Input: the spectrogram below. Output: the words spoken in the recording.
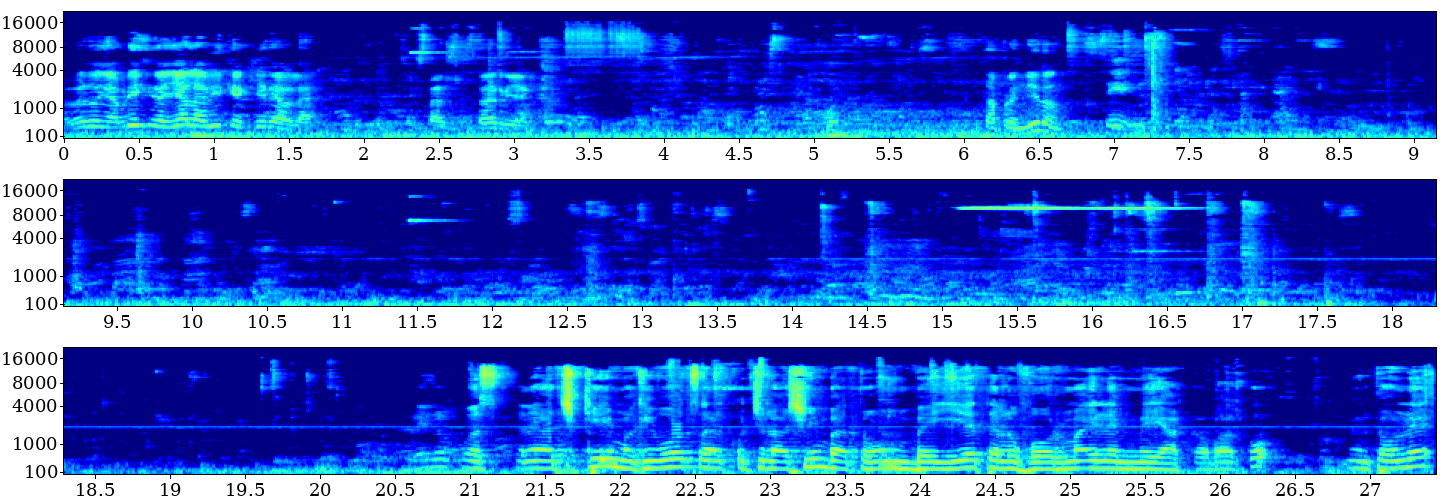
A ver, doña Brígida, ya la vi que quiere hablar. Está, está riendo. ¿Está prendido? Sí. Bueno, pues aquí makiwotsa kuchilashimba beyete lo forma ile me acabako. Entonces,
